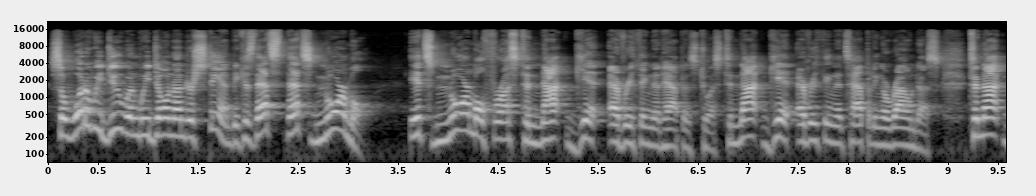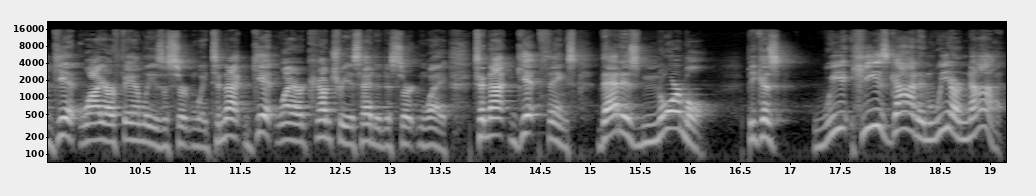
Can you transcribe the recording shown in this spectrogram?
So what do we do when we don't understand? Because that's that's normal. It's normal for us to not get everything that happens to us, to not get everything that's happening around us, to not get why our family is a certain way, to not get why our country is headed a certain way, to not get things. That is normal because we he's God and we are not.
